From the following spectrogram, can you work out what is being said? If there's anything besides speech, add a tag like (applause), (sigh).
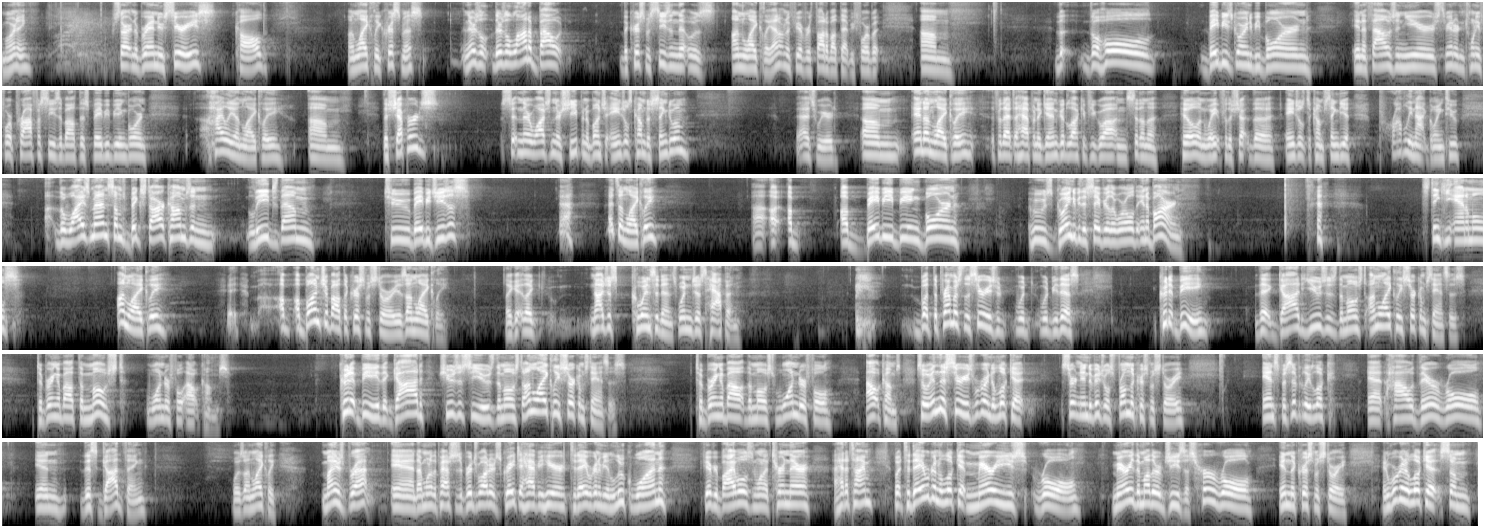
Morning. We're starting a brand new series called Unlikely Christmas. And there's a, there's a lot about the Christmas season that was unlikely. I don't know if you ever thought about that before, but um, the, the whole baby's going to be born in a thousand years, 324 prophecies about this baby being born, highly unlikely. Um, the shepherds sitting there watching their sheep, and a bunch of angels come to sing to them that's weird. Um, and unlikely for that to happen again. Good luck if you go out and sit on the hill and wait for the, sh- the angels to come sing to you. Probably not going to. Uh, the wise men, some big star comes and leads them to baby Jesus. Yeah, that's unlikely. Uh, a, a, a baby being born who's going to be the Savior of the world in a barn. (laughs) Stinky animals, Unlikely. A, a bunch about the Christmas story is unlikely. Like, like not just coincidence, wouldn't just happen. (clears throat) but the premise of the series would, would, would be this Could it be that God uses the most unlikely circumstances to bring about the most wonderful outcomes? Could it be that God chooses to use the most unlikely circumstances to bring about the most wonderful outcomes. So, in this series, we're going to look at certain individuals from the Christmas story and specifically look at how their role in this God thing was unlikely. My name is Brett, and I'm one of the pastors at Bridgewater. It's great to have you here today. We're going to be in Luke 1. If you have your Bibles and want to turn there ahead of time. But today we're going to look at Mary's role, Mary, the mother of Jesus, her role in the Christmas story. And we're going to look at some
